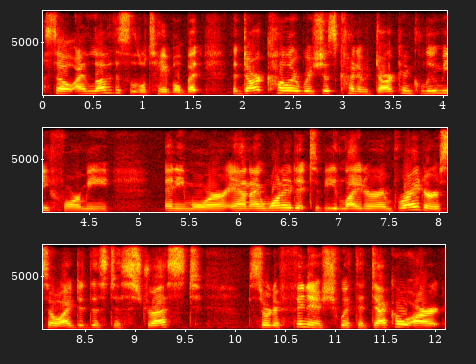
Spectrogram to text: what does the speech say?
So I love this little table, but the dark color was just kind of dark and gloomy for me anymore. And I wanted it to be lighter and brighter. So I did this distressed sort of finish with the Deco Art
